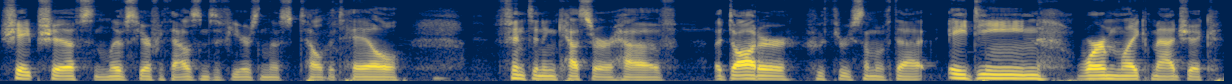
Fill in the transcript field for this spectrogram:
shapeshifts and lives here for thousands of years and lives to tell the tale. Fintan and Cessair have a daughter who, through some of that Aideen worm like magic,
